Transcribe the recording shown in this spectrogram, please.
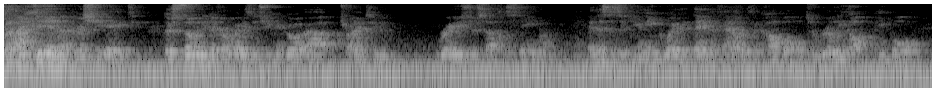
but I did appreciate, there's so many different ways that you can go about trying to raise your self-esteem. And this is a unique way that they have found as a couple to really help people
